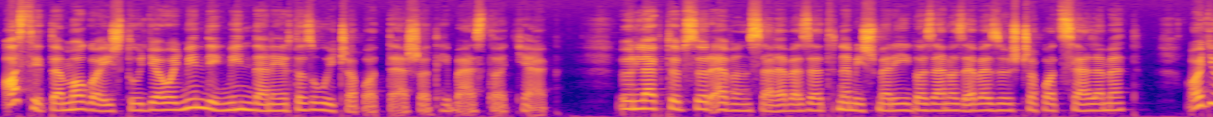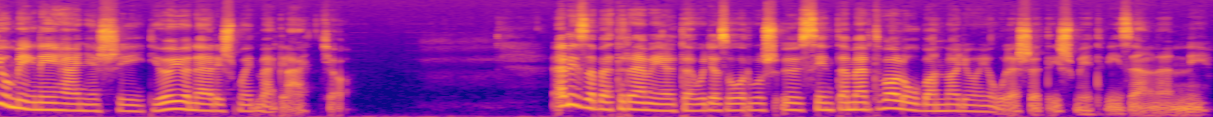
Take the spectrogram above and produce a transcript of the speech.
Azt hittem maga is tudja, hogy mindig mindenért az új csapattársat hibáztatják. Ön legtöbbször evans levezet, nem ismeri igazán az evezős csapat szellemet. Adjon még néhány esélyt, jöjjön el, és majd meglátja. Elizabeth remélte, hogy az orvos őszinte, mert valóban nagyon jól esett ismét vízen lenni.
